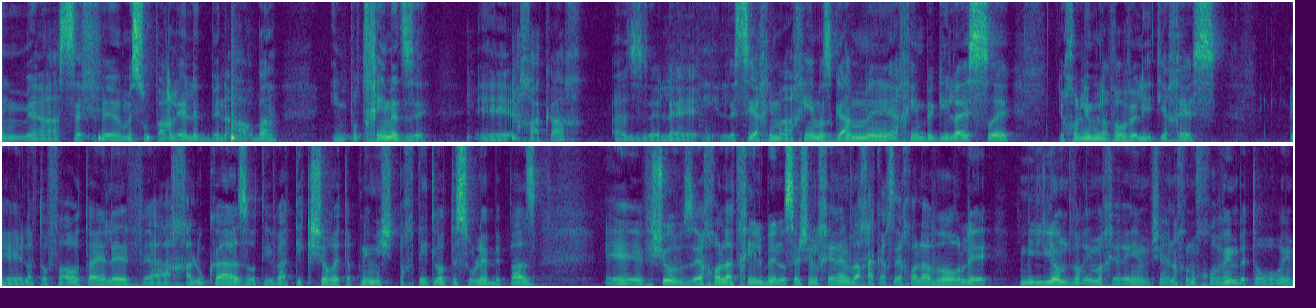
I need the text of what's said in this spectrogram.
אם הספר מסופר לילד בן ארבע, אם פותחים את זה אה, אחר כך, אז לשיח עם האחים, אז גם אה, אחים בגיל העשרה יכולים לבוא ולהתייחס אה, לתופעות האלה, והחלוקה הזאת והתקשורת הפנים-משפחתית לא תסולא בפז. אה, ושוב, זה יכול להתחיל בנושא של חרם, ואחר כך זה יכול לעבור למיליון דברים אחרים שאנחנו חווים בתור הורים.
